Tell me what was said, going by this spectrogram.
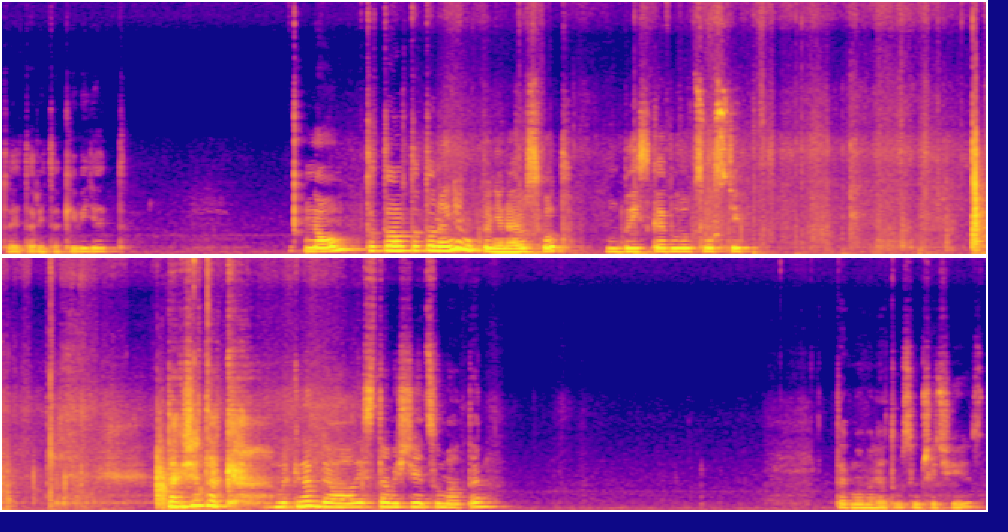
To je tady taky vidět. No, toto, toto není úplně na rozchod v blízké budoucnosti. Takže tak, mrknem dál, jestli tam ještě něco máte. Tak moment, já to musím přečíst.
